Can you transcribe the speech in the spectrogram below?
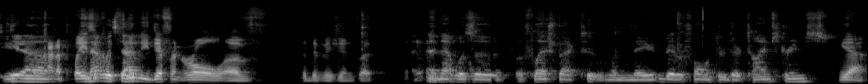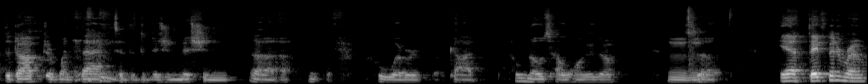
he yeah, kind of plays a completely that, different role of the division, but. And that was a, a, flashback too when they, they were falling through their time streams. Yeah. The doctor went back to the division mission, uh, whoever, God, who knows how long ago. Mm-hmm. So, yeah, they've been around.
